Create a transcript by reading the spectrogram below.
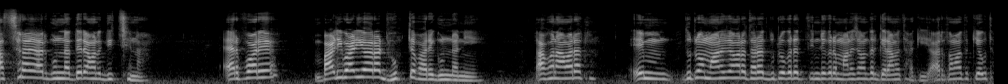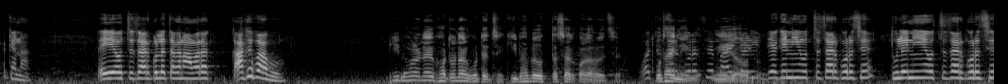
আশ্রয় আর গুন্ডাদের আমরা দিচ্ছি না। এরপরে বাড়ি বাড়ি ওরা ঢুকতে পারে গুন্ডা নিয়ে। তখন আমরা এই দুটো মানুষ আমরা ধরো দুটো করে, তিনটে করে মানুষ আমাদের গ্রামে থাকি। আর তো আমাদের কেউ থাকে না। এই অত্যাচার করলে তখন আমরা কাকে পাবো? কি ধরনের ঘটনা ঘটেছে? কীভাবে অত্যাচার করা হয়েছে? কোথায় নিয়ে করেছে নিয়ে যাওয়া হতো? ডেকে নিয়ে অত্যাচার করেছে তুলে নিয়ে অত্যাচার করেছে।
